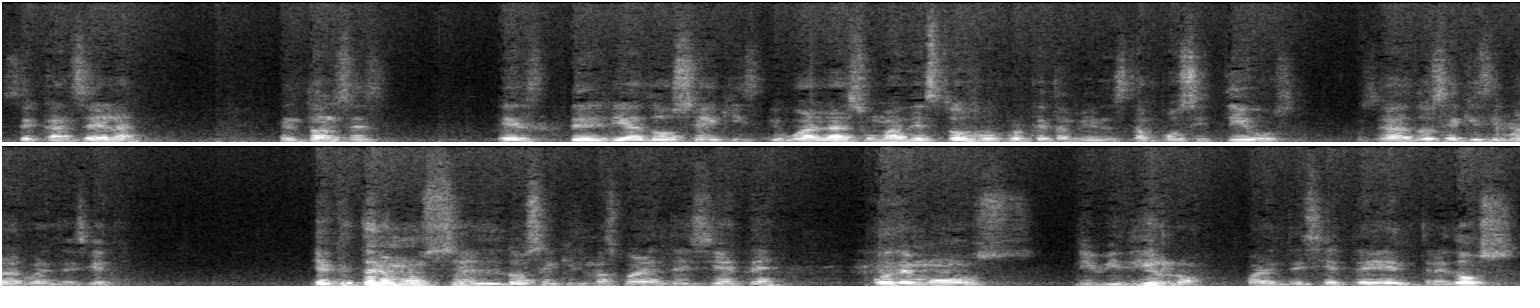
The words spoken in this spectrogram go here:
se cancelan. Entonces, este, sería 2x igual a la suma de estos dos porque también están positivos. O sea, 2x igual a 47. Ya que tenemos el 2x más 47, podemos dividirlo, 47 entre 2,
